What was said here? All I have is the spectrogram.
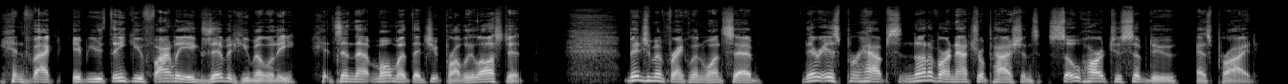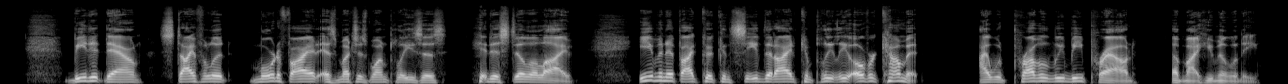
In fact, if you think you finally exhibit humility, it's in that moment that you probably lost it. Benjamin Franklin once said, There is perhaps none of our natural passions so hard to subdue as pride. Beat it down, stifle it, mortify it as much as one pleases, it is still alive. Even if I could conceive that I had completely overcome it, I would probably be proud of my humility.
